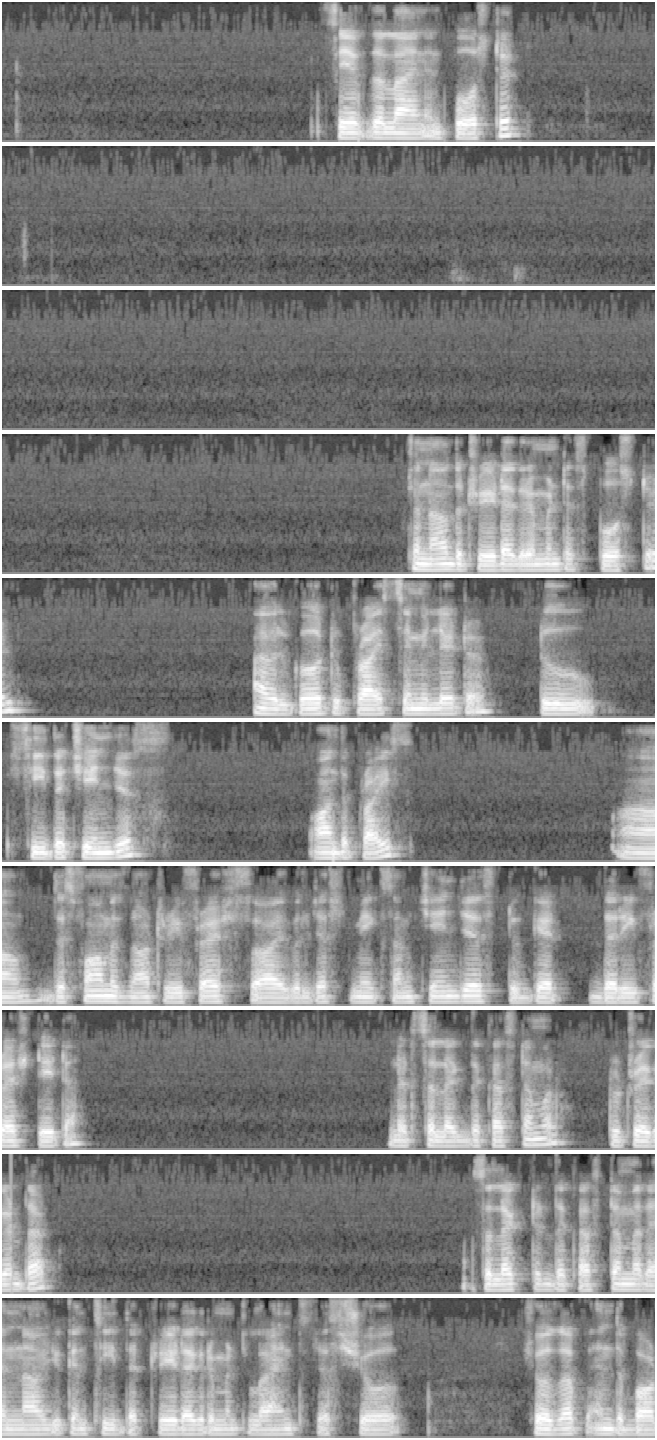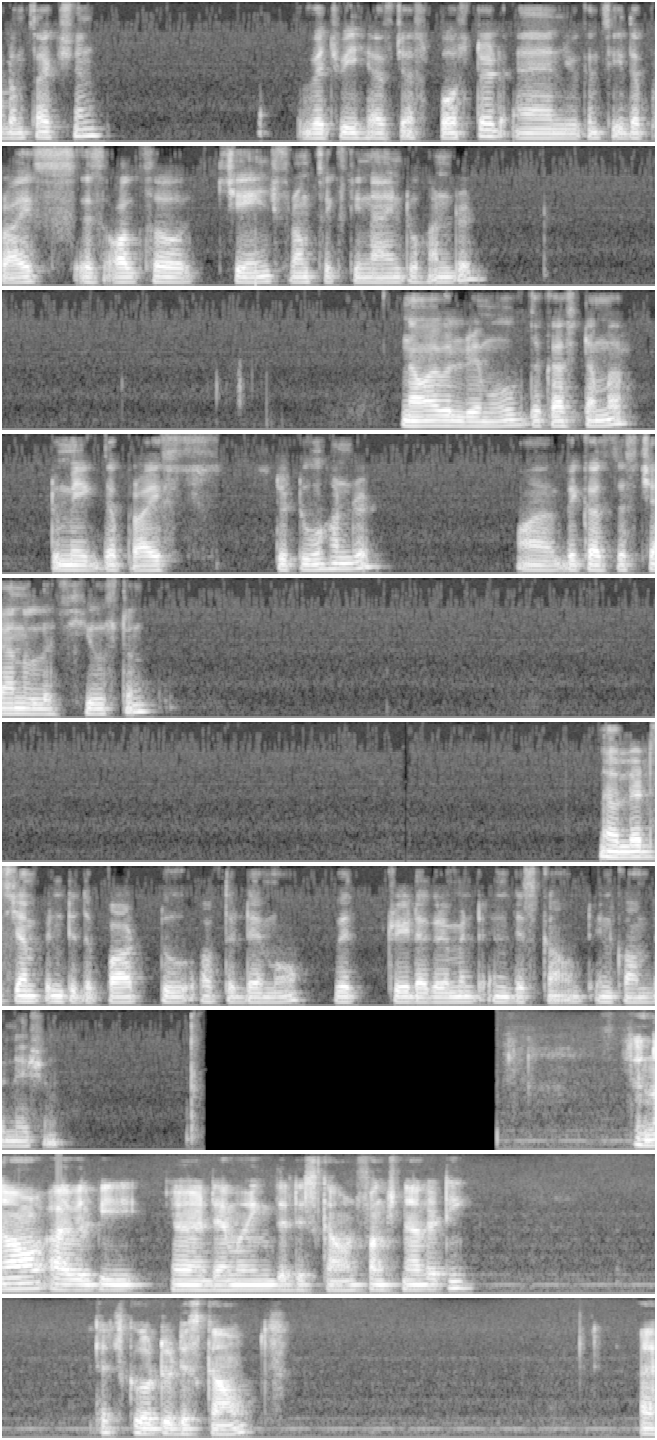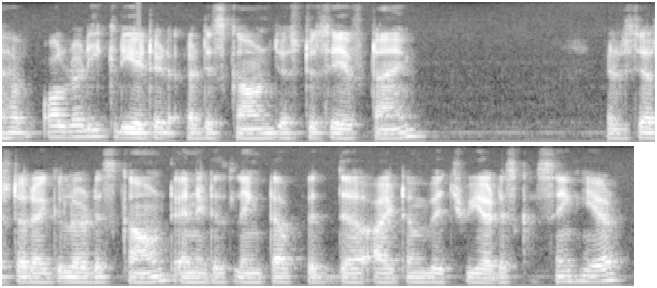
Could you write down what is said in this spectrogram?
save the line and post it so now the trade agreement is posted. I will go to price simulator to see the changes on the price. Um, this form is not refreshed so I will just make some changes to get the refresh data. Let's select the customer to trigger that. Selected the customer and now you can see the trade agreement lines just show shows up in the bottom section which we have just posted and you can see the price is also changed from 69 to 100 now I will remove the customer to make the price to 200 uh, because this channel is Houston now let's jump into the part 2 of the demo with trade agreement and discount in combination. So now I will be uh, demoing the discount functionality. Let's go to discounts. I have already created a discount just to save time. It's just a regular discount and it is linked up with the item which we are discussing here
